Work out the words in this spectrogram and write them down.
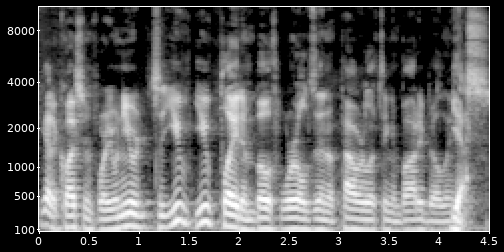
I got a question for you. When you were so you you've played in both worlds in of powerlifting and bodybuilding. Yes.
